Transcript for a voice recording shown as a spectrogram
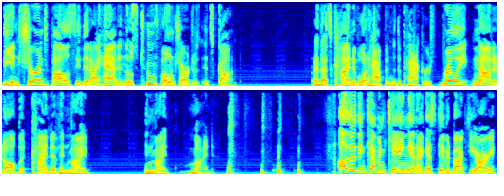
the insurance policy that I had in those two phone chargers, it's gone. And that's kind of what happened to the Packers. Really, not at all, but kind of in my in my mind. Other than Kevin King and I guess David Bakhtiari,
